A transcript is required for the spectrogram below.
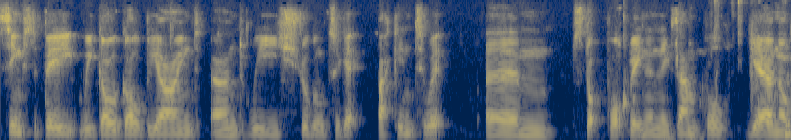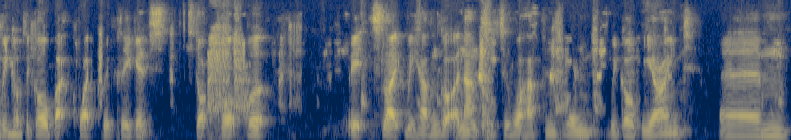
Seems to be we go a goal behind and we struggle to get back into it. Um, Stockport being an example. Yeah, know we got the goal back quite quickly against Stockport, but it's like we haven't got an answer to what happens when we go behind. Um,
